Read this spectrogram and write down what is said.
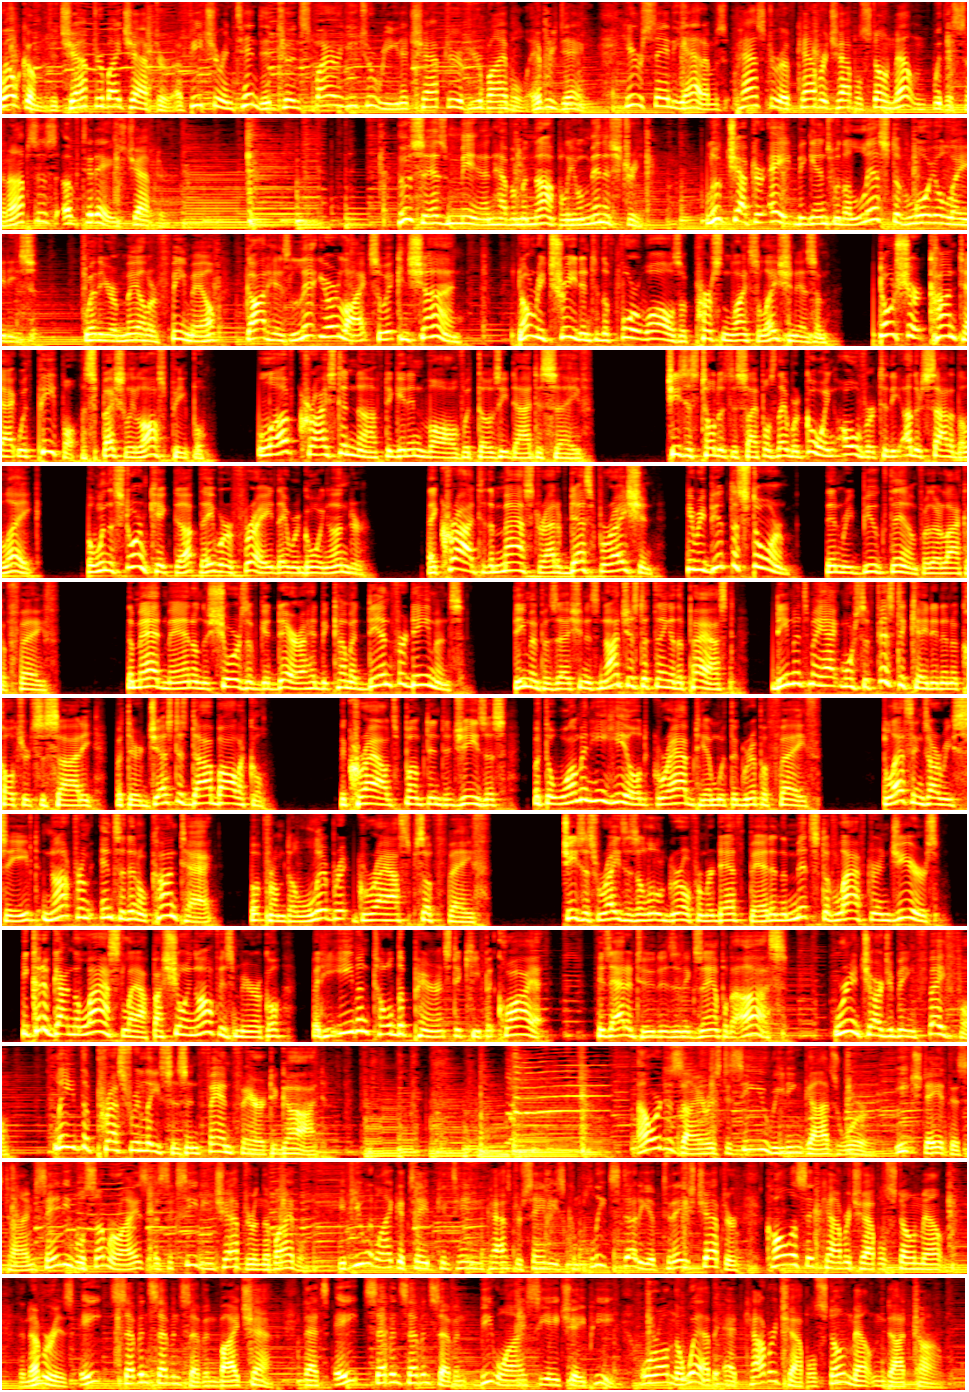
Welcome to Chapter by Chapter, a feature intended to inspire you to read a chapter of your Bible every day. Here's Sandy Adams, pastor of Calvary Chapel Stone Mountain, with a synopsis of today's chapter. Who says men have a monopoly on ministry? Luke chapter 8 begins with a list of loyal ladies. Whether you're male or female, God has lit your light so it can shine. Don't retreat into the four walls of personal isolationism. Don't shirk contact with people, especially lost people. Love Christ enough to get involved with those he died to save. Jesus told his disciples they were going over to the other side of the lake, but when the storm kicked up, they were afraid they were going under. They cried to the Master out of desperation. He rebuked the storm, then rebuked them for their lack of faith. The madman on the shores of Gadara had become a den for demons. Demon possession is not just a thing of the past, Demons may act more sophisticated in a cultured society, but they're just as diabolical. The crowds bumped into Jesus, but the woman he healed grabbed him with the grip of faith. Blessings are received not from incidental contact, but from deliberate grasps of faith. Jesus raises a little girl from her deathbed in the midst of laughter and jeers. He could have gotten the last laugh by showing off his miracle, but he even told the parents to keep it quiet. His attitude is an example to us. We're in charge of being faithful. Leave the press releases and fanfare to God. Our desire is to see you reading God's Word. Each day at this time, Sandy will summarize a succeeding chapter in the Bible. If you would like a tape containing Pastor Sandy's complete study of today's chapter, call us at Calvary Chapel Stone Mountain. The number is 8777 by Chap. That's 8777 BYCHAP or on the web at calvarychapelstonemountain.com.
